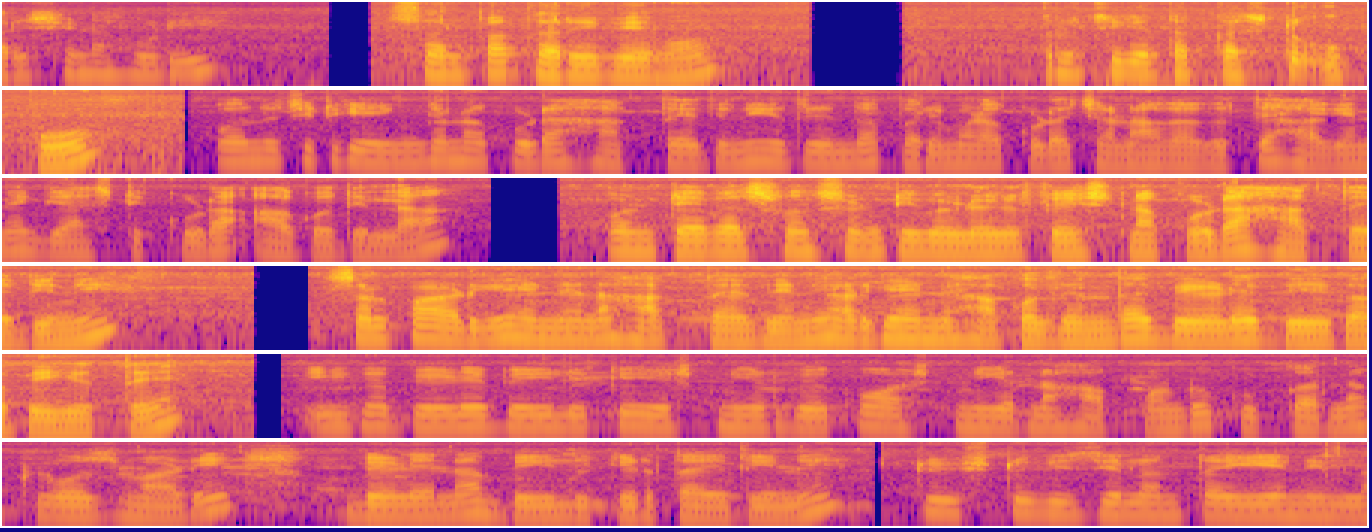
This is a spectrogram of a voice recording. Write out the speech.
ಅರಿಶಿಣ ಹುಡಿ, ಸ್ವಲ್ಪ ಕರಿಬೇವು, ರುಚಿಗೆ ತಕ್ಕಷ್ಟು ಉಪ್ಪು. ಒಂದು ಚಿಟಿಕೆ ಇಂಗನ ಕೂಡ ಹಾಕ್ತಾ ಇದ್ದೀನಿ. ಇದರಿಂದ ಪರಿಮಳ ಕೂಡ ಚೆನ್ನಾಗಾಗುತ್ತೆ. ಹಾಗೆಯೇ ಗ್ಯಾಸ್ಟಿಕ್ ಕೂಡ ಆಗೋದಿಲ್ಲ. ಒಂದು ಟೇಬಲ್ ಸ್ಪೂನ್ ಶುಂಠಿ ಬೆಳ್ಳುಳ್ಳಿ ಪೇಸ್ಟ್ನ ಕೂಡ ಹಾಕ್ತಾ ಇದ್ದೀನಿ. ಸ್ವಲ್ಪ ಅಡುಗೆ ಎಣ್ಣೆನ ಹಾಕ್ತಾ ಇದ್ದೀನಿ. ಅಡುಗೆ ಎಣ್ಣೆ ಹಾಕೋದ್ರಿಂದ ಬೇಳೆ ಬೇಗ ಬೇಯುತ್ತೆ. ಈಗ ಬೇಳೆ ಬೇಯಲಿಕ್ಕೆ ಎಷ್ಟು ನೀರು ಬೇಕೋ ಅಷ್ಟು ನೀರನ್ನ ಹಾಕ್ಕೊಂಡು ಕುಕ್ಕರ್ನ ಕ್ಲೋಸ್ ಮಾಡಿ ಬೇಳೆನ ಬೇಯಲಿಕ್ಕೆ ಇಡ್ತಾ ಇದ್ದೀನಿ. ಇಷ್ಟು ಇಷ್ಟು ವಿಸಿಲ್ ಅಂತ ಏನಿಲ್ಲ.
